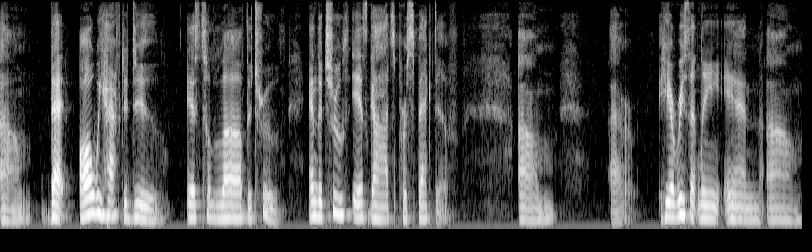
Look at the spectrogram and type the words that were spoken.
um, that all we have to do is to love the truth and the truth is God's perspective. Um, uh, here recently in um,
